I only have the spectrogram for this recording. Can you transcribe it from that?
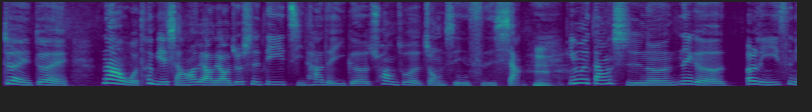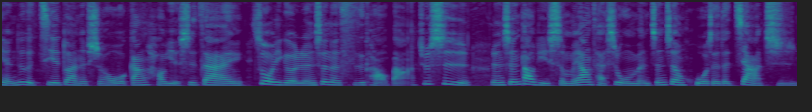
对对。那我特别想要聊聊，就是第一集它的一个创作的中心思想。嗯，因为当时呢，那个二零一四年这个阶段的时候，我刚好也是在做一个人生的思考吧，就是人生到底什么样才是我们真正活着的价值？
